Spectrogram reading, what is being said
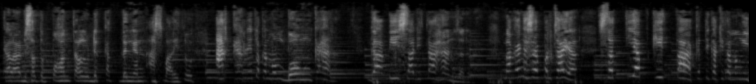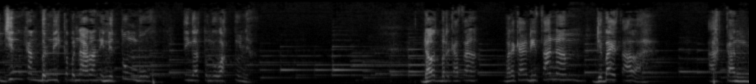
Kalau ada satu pohon terlalu dekat dengan aspal itu, akarnya itu akan membongkar. Gak bisa ditahan saudara. Makanya saya percaya setiap kita ketika kita mengizinkan benih kebenaran ini tumbuh, tinggal tunggu waktunya. Daud berkata, mereka yang ditanam di bait Allah akan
